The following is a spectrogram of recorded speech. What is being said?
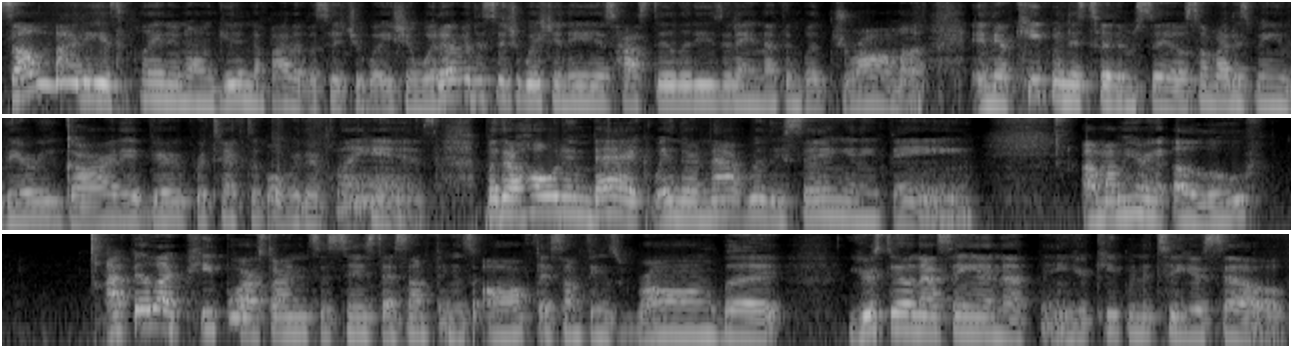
Somebody is planning on getting up out of a situation. Whatever the situation is, hostilities, it ain't nothing but drama. And they're keeping this to themselves. Somebody's being very guarded, very protective over their plans. But they're holding back and they're not really saying anything. Um, I'm hearing aloof. I feel like people are starting to sense that something's off, that something's wrong, but you're still not saying nothing. You're keeping it to yourself.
